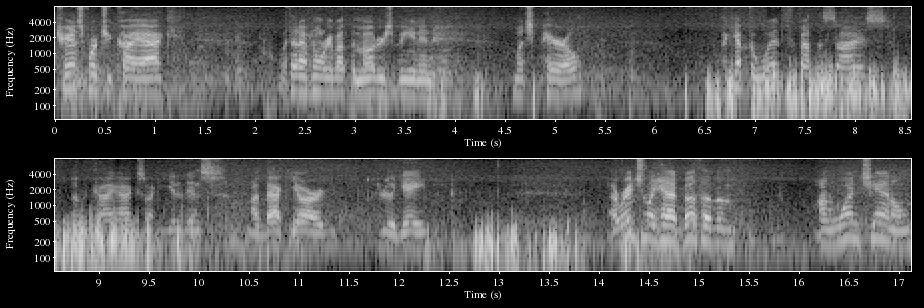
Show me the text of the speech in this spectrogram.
transport your kayak without having to worry about the motors being in much peril. I kept the width about the size of the kayak so I could get it in my backyard through the gate. I originally had both of them on one channel,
